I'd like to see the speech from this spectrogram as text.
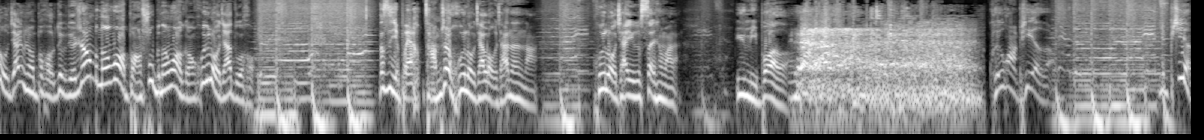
老家有什么不好？对不对？人不能忘本，树不能忘根，回老家多好。但是也不爱，咱们这回老家，老家在哪？回老家以后晒什么了？玉米棒子，葵花片子，一片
